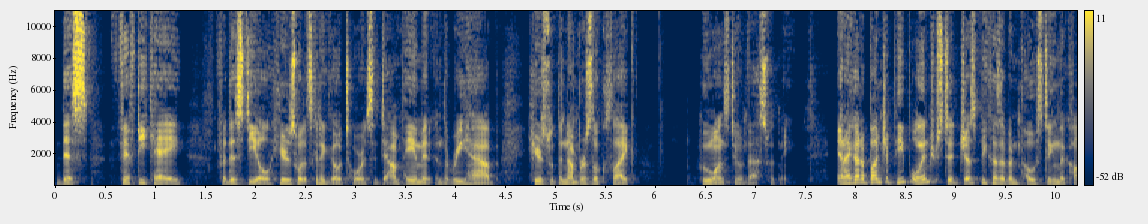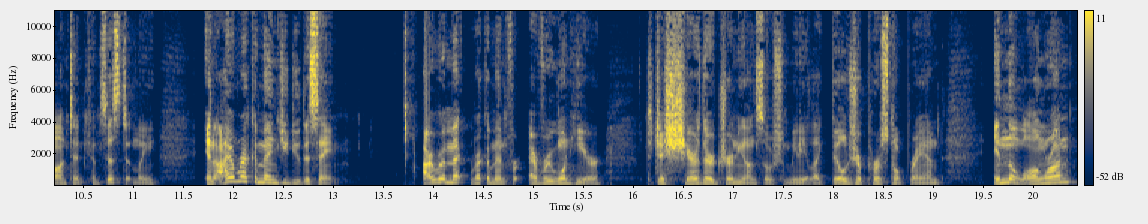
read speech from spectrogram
this 50K for this deal, here's what it's going to go towards the down payment and the rehab. Here's what the numbers look like. Who wants to invest with me? And I got a bunch of people interested just because I've been posting the content consistently. And I recommend you do the same. I re- recommend for everyone here to just share their journey on social media, like build your personal brand. In the long run,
